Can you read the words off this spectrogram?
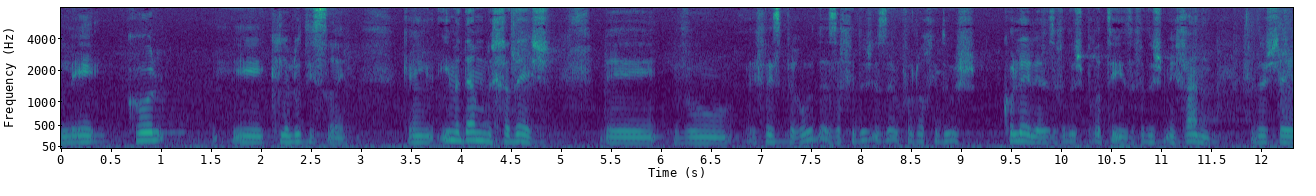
לכל כללות ישראל. כן? אם אדם מחדש והוא הכניס פירוד, אז החידוש הזה הוא כבר לא חידוש כולל, זה חידוש פרטי, זה חידוש מכני, חידוש, אה,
